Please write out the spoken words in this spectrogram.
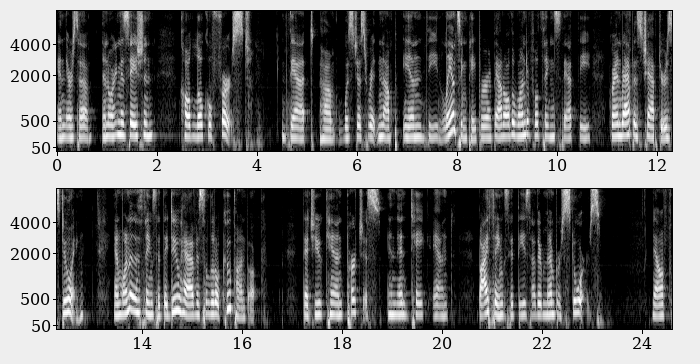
And there's a, an organization called Local First that um, was just written up in the Lansing paper about all the wonderful things that the Grand Rapids chapter is doing. And one of the things that they do have is a little coupon book that you can purchase and then take and buy things at these other member stores. Now, if,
